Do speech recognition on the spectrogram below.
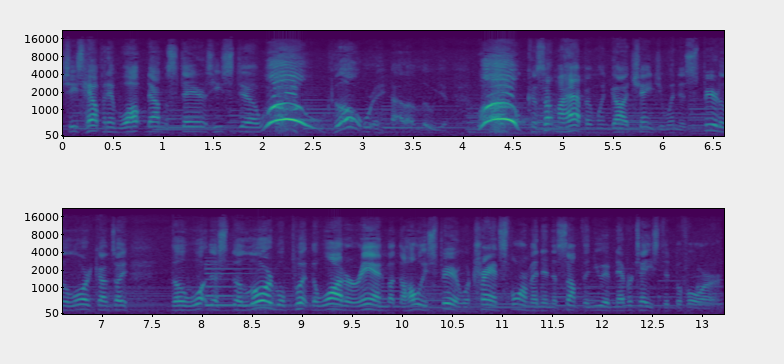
She's helping him walk down the stairs. He's still, woo, glory, hallelujah. Woo! Because something happens when God changes. When the Spirit of the Lord comes on the, the, the Lord will put the water in, but the Holy Spirit will transform it into something you have never tasted before.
